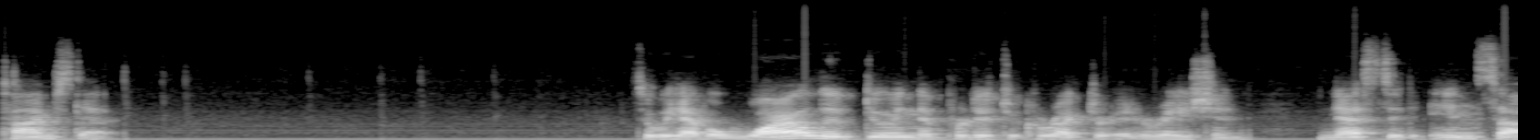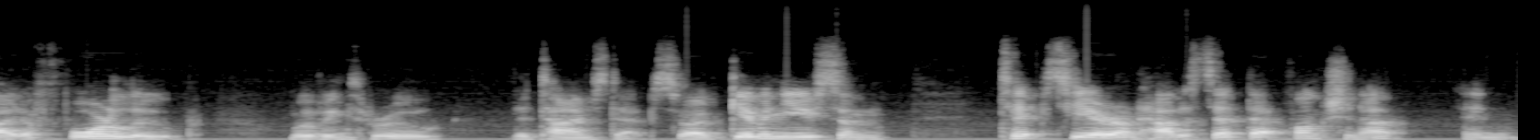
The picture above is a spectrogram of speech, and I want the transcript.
time step. So we have a while loop doing the predictor corrector iteration nested inside a for loop moving through the time steps. So I've given you some tips here on how to set that function up and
